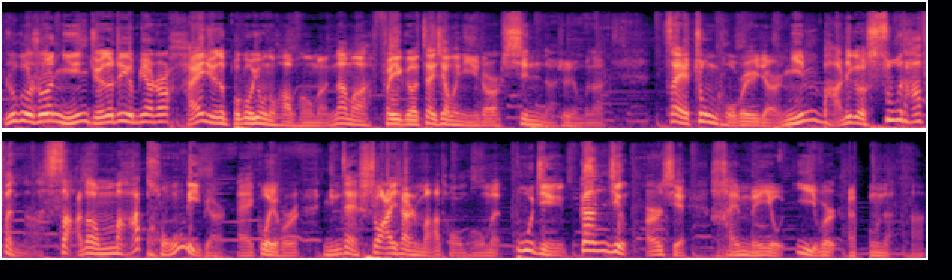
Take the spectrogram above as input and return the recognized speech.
如果说您觉得这个妙招还觉得不够用的话，朋友们，那么飞哥再教给你一招新的是什么呢？再重口味一点，您把这个苏打粉呢撒到马桶里边，哎，过一会儿您再刷一下这马桶，朋友们不仅干净，而且还没有异味功能啊！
